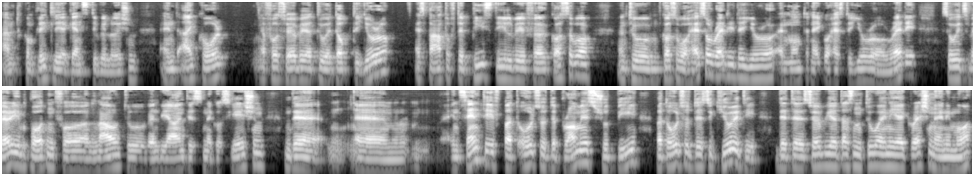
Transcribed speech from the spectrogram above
I'm completely against devaluation and I call for Serbia to adopt the euro as part of the peace deal with uh, Kosovo. And to Kosovo has already the euro and Montenegro has the euro already. So it's very important for now to when we are in this negotiation, the um, incentive, but also the promise should be, but also the security that uh, Serbia doesn't do any aggression anymore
